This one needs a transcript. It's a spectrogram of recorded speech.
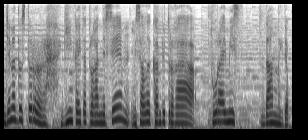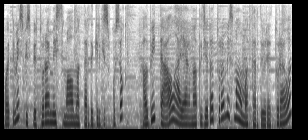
Жана достор кийинки айта турган нерсе мисалы компьютерга туура эмес данный деп коет эмеспизби. Туура эмес маалыматтарды киргизип койсок албетте ал аягы натыйжада туура эмес маалыматтарды берет. Туурабы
